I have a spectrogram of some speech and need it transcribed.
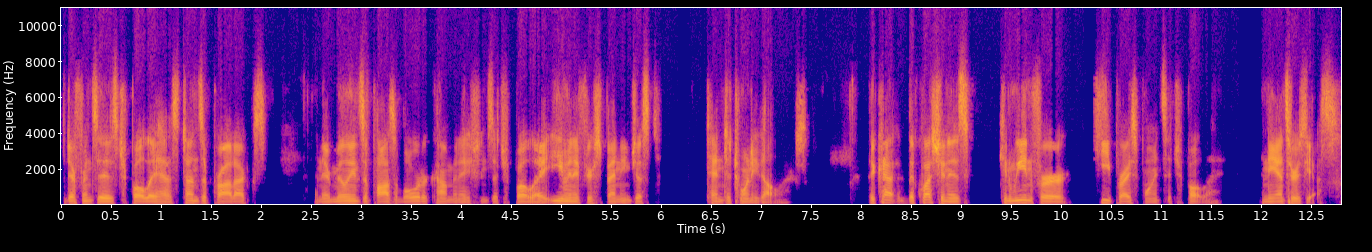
The difference is Chipotle has tons of products and there are millions of possible order combinations at Chipotle, even if you're spending just 10 to $20. The, the question is, can we infer key price points at Chipotle? And the answer is yes.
